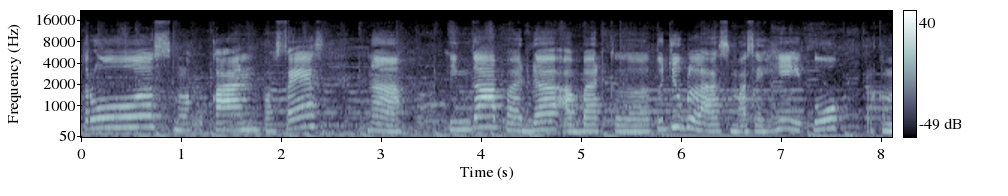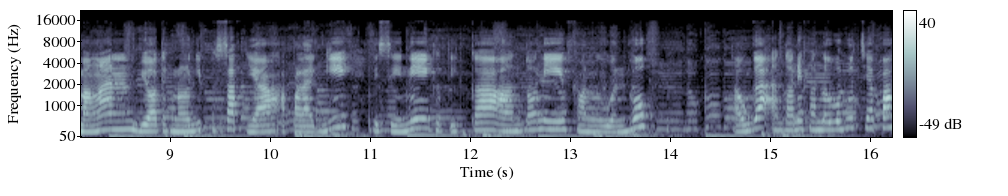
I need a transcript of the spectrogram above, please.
terus melakukan proses. Nah, hingga pada abad ke-17 Masehi itu perkembangan bioteknologi pesat ya, apalagi di sini ketika Anthony van Leeuwenhoek Tahu nggak Anthony van Leeuwenhoek siapa?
